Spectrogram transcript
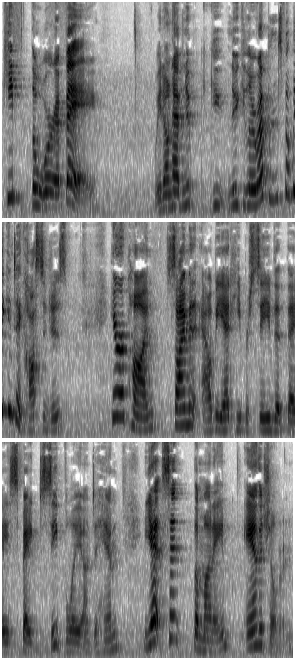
keep the war at bay. We don't have nu- nuclear weapons, but we can take hostages. Hereupon, Simon, albeit he perceived that they spake deceitfully unto him, yet sent the money and the children,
